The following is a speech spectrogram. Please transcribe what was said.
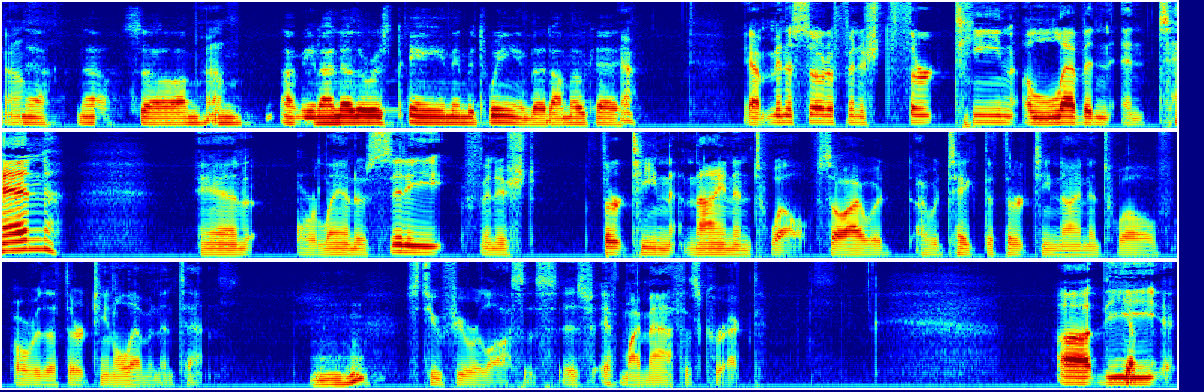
No. Yeah, no. So I'm, no. I'm, i mean, I know there was pain in between, but I'm okay. Yeah. Yeah, Minnesota finished 13, 11, and 10, and Orlando City finished 13, 9, and 12. So I would I would take the 13, 9, and 12 over the 13, 11, and 10. Mm-hmm. It's two fewer losses, if my math is correct. Uh, the yep.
